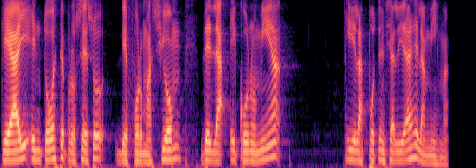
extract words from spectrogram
que hay en todo este proceso de formación de la economía y de las potencialidades de la misma.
